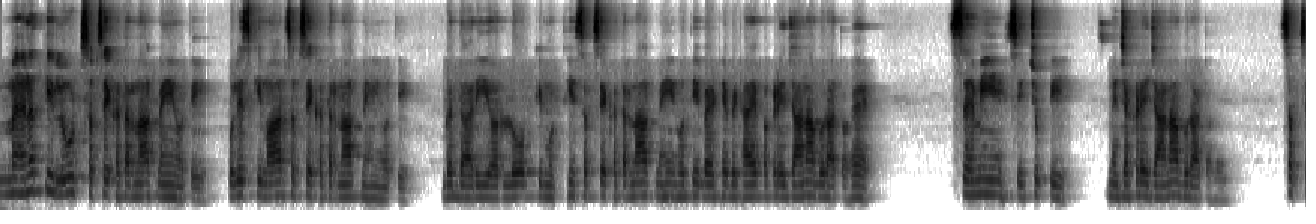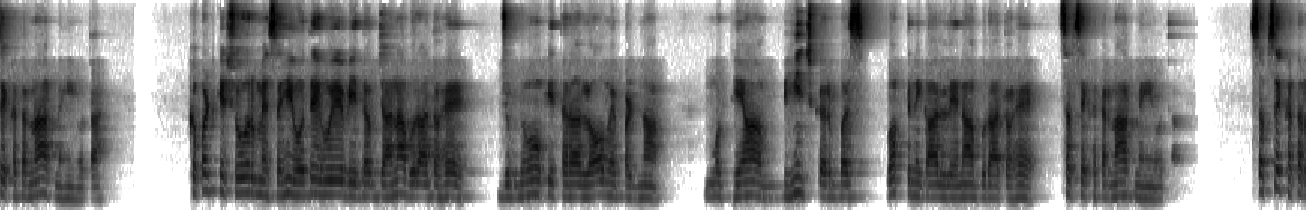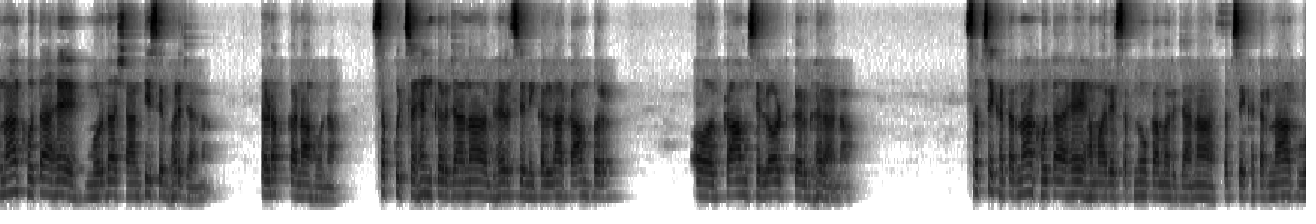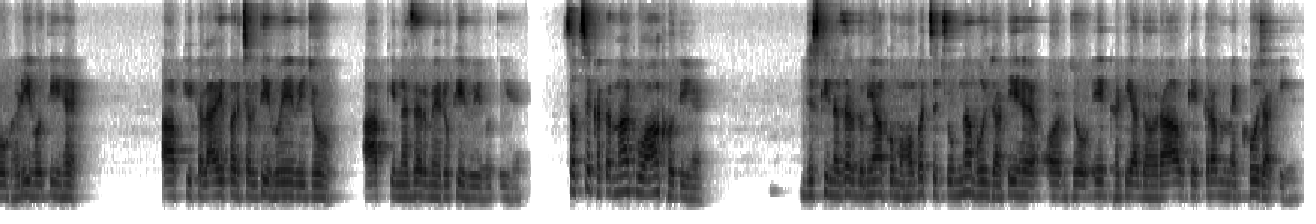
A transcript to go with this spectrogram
मेहनत की लूट सबसे खतरनाक नहीं होती। पुलिस की मार सबसे खतरनाक नहीं होती। गद्दारी और लोभ की मुट्ठी सबसे खतरनाक नहीं होती। बैठे बिठाए पकड़े जाना बुरा तो है। सहमी सी चुप्पी में जकड़े जाना बुरा तो है। सबसे खतरनाक नहीं होता। कपट के शोर में सही होते हुए भी दब जाना बुरा तो है। जुगनुओं की तरह लौ में पड़ना। मुठ्ठियाँ भींच कर बस वक्त निकाल लेना बुरा तो है, सबसे खतरनाक नहीं होता। सबसे खतरनाक होता है मुर्दा शांति से भर जाना, तड़प का ना होना, सब कुछ सहन कर जाना, घर से निकलना, काम पर और काम से लौट कर घर आना। सबसे खतरनाक होता है हमारे सपनों का मर जाना, सबसे खतरनाक वो घड़ी होती है आपकी कलाई पर चलती हुई भी जो आपकी नज़र में रुकी हुई होती है। सबसे खतरनाक वो आँख होती है, जिसकी नज़र दुनिया को मोहब्बत से चूमना भूल जाती है और जो एक घटिया दोहराव के क्रम में खो जाती है।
